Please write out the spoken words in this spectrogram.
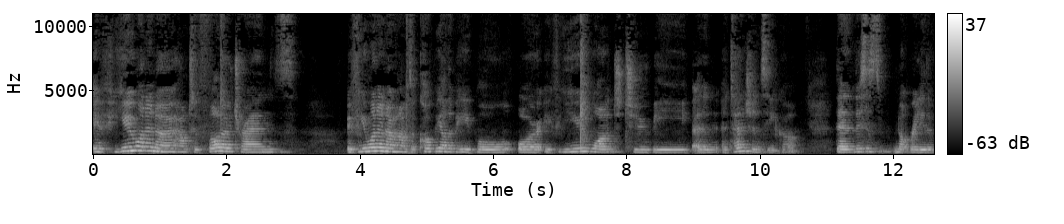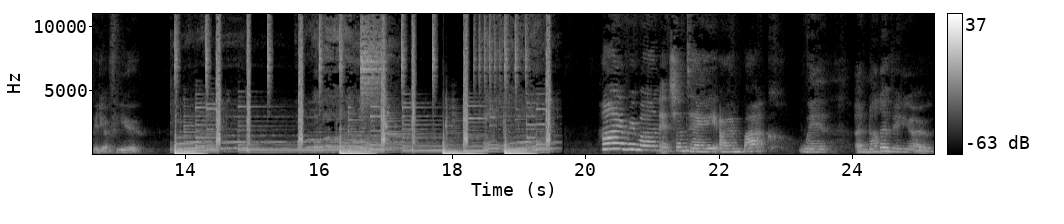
If you want to know how to follow trends, if you want to know how to copy other people, or if you want to be an attention seeker, then this is not really the video for you. Hi everyone, it's Chanté. I am back with another video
